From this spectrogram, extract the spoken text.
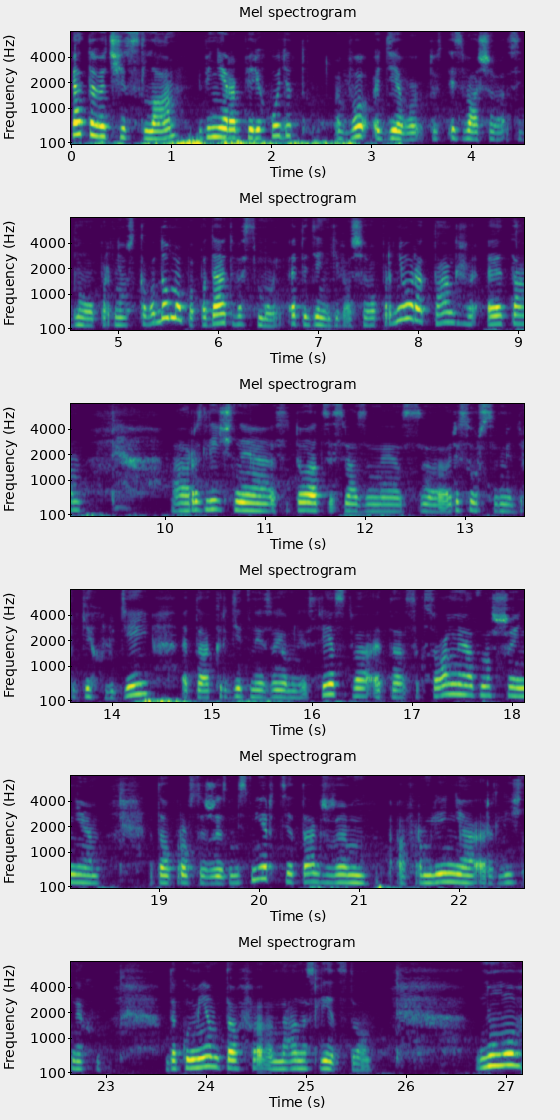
5 числа Венера переходит в Деву, то есть из вашего седьмого партнерского дома попадает восьмой. Это деньги вашего партнера, также это а, различные ситуации, связанные с ресурсами других людей. Это кредитные заемные средства, это сексуальные отношения, это вопросы жизни и смерти, также оформление различных документов на наследство. Ну,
